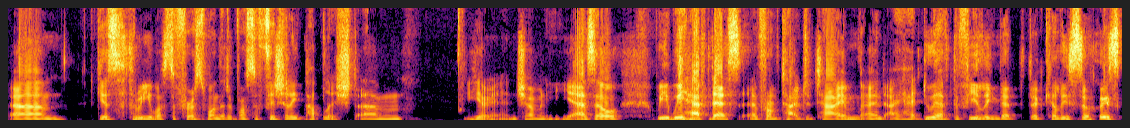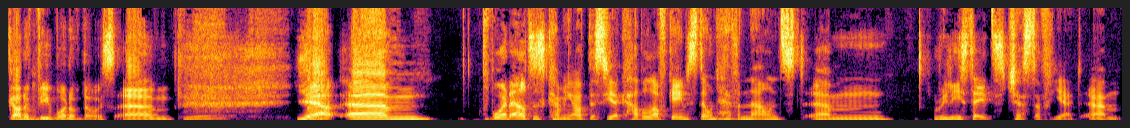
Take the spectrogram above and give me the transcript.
Um, Gears Three was the first one that was officially published. Um, here in Germany. Yeah, so we we have this uh, from time to time, and I ha- do have the feeling that that Callisto is gonna be one of those. Um, yeah. Um, what else is coming out this year? A couple of games don't have announced um, release dates just of yet. Um,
